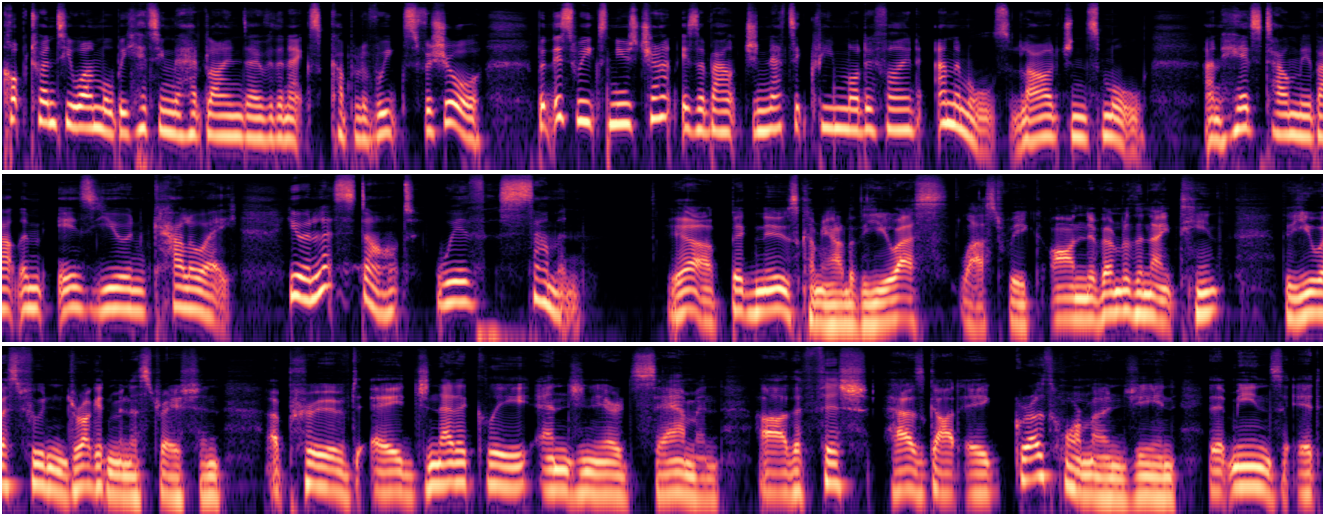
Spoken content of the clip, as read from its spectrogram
COP21 will be hitting the headlines over the next couple of weeks for sure, but this week's news chat is about genetically modified animals, large and small. And here to tell me about them is Ewen Callaway. Ewen, let's start with salmon. Yeah, big news coming out of the U.S. last week. On November the 19th, the U.S. Food and Drug Administration approved a genetically engineered salmon. Uh, the fish has got a growth hormone gene that means it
